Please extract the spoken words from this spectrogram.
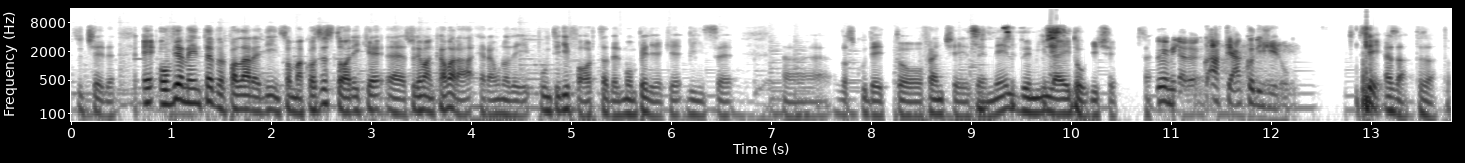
succede. E ovviamente per parlare di insomma, cose storiche, eh, Suleiman Camarà era uno dei punti di forza del Montpellier che vinse eh, lo scudetto francese nel 2012. Sì. 2000, a fianco di Giroud. Sì, esatto, esatto.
